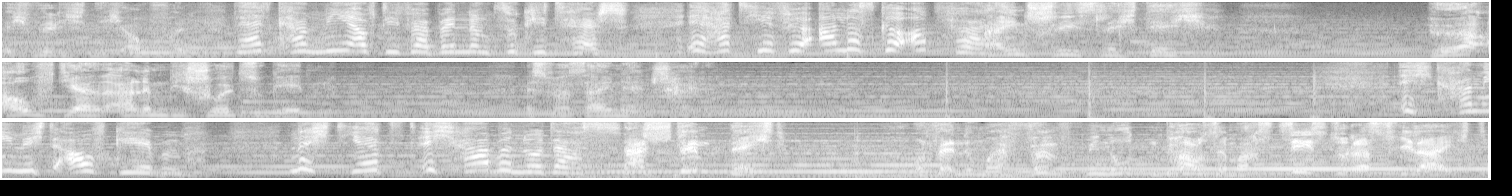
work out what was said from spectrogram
Ich will dich nicht auch verlieren. Dad kam nie auf die Verbindung zu Kitesh. Er hat hierfür alles geopfert. Einschließlich dich. Hör auf, dir an allem die Schuld zu geben. Es war seine Entscheidung. Ich kann ihn nicht aufgeben. Nicht jetzt, ich habe nur das. Das stimmt nicht! Und wenn du mal fünf Minuten Pause machst, siehst du das vielleicht.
